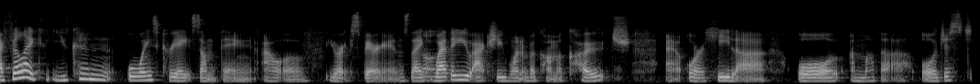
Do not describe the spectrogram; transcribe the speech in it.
I feel like you can always create something out of your experience. Like whether you actually want to become a coach uh, or a healer or a mother or just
